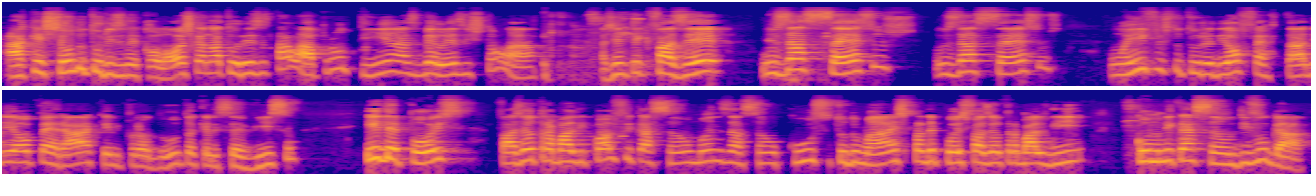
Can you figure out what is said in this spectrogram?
a questão do turismo ecológico, a natureza está lá, prontinha, as belezas estão lá. A gente tem que fazer os acessos, os acessos, uma infraestrutura de ofertar, de operar aquele produto, aquele serviço, e depois fazer o trabalho de qualificação, humanização, curso e tudo mais, para depois fazer o trabalho de comunicação, divulgar.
